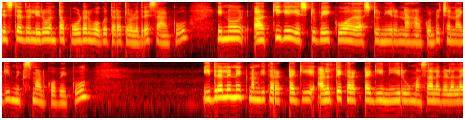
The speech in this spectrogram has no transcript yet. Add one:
ಜಸ್ಟ್ ಅದರಲ್ಲಿರುವಂಥ ಪೌಡರ್ ಹೋಗೋ ಥರ ತೊಳೆದ್ರೆ ಸಾಕು. ಇನ್ನು ಅಕ್ಕಿಗೆ ಎಷ್ಟು ಬೇಕೋ ಅಷ್ಟು ನೀರನ್ನು ಹಾಕ್ಕೊಂಡು ಚೆನ್ನಾಗಿ ಮಿಕ್ಸ್ ಮಾಡ್ಕೋಬೇಕು. ಇದರಲ್ಲೇ ನಮಗೆ ಕರೆಕ್ಟಾಗಿ ಅಳತೆ ಕರೆಕ್ಟಾಗಿ ನೀರು, ಮಸಾಲೆಗಳೆಲ್ಲ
